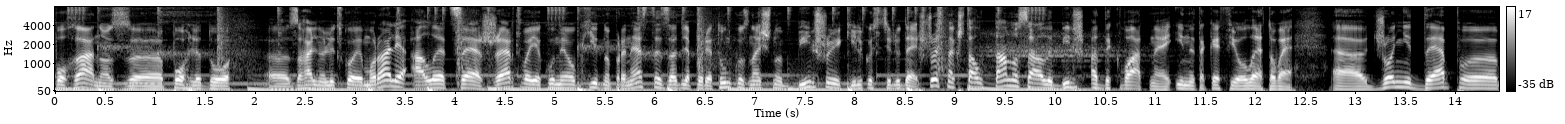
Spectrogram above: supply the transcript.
погано з е, погляду загальнолюдської моралі, але це жертва, яку необхідно принести задля порятунку значно більшої кількості людей. Щось на кшталт Таноса, але більш адекватне і не таке фіолетове. Е, Джонні Депп е,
